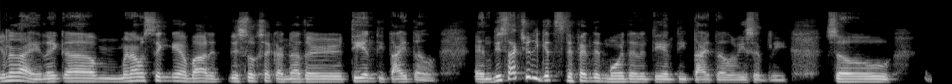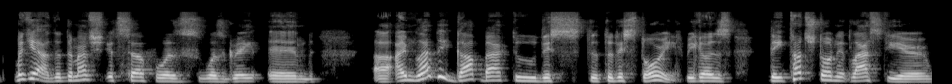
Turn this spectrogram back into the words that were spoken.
You know, eh, like um, when I was thinking about it, this looks like another TNT title, and this actually gets defended more than a TNT title recently. So, but yeah, the, the match itself was was great, and uh, I'm glad they got back to this to, to this story because they touched on it last year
